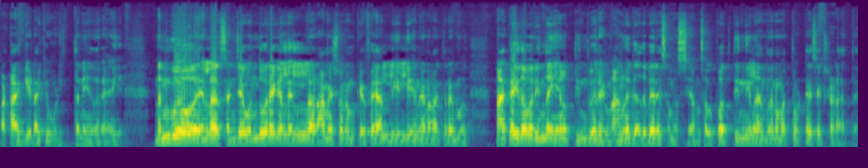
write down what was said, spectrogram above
ಪಟಾಕಿ ಗಿಡಾಕಿ ಹೊಡಿತಾನೇ ಇದ್ದಾರೆ ನನಗೂ ಎಲ್ಲ ಸಂಜೆ ಒಂದೂವರೆಗೆ ಅಲ್ಲೆಲ್ಲ ರಾಮೇಶ್ವರಂ ಕೆಫೆ ಅಲ್ಲಿ ಇಲ್ಲಿ ಏನೇನೋ ಹಾಕ್ತಾರೆ ನಾಲ್ಕೈದು ಅವರಿಂದ ಏನೋ ತಿಂದು ಬೇರೆ ನಾನ್ ವೆಜ್ ಅದು ಬೇರೆ ಸಮಸ್ಯೆ. ಒಂದು ಸ್ವಲ್ಪ ಹೊತ್ತು ತಿನ್ನಿಲ್ಲ ಅಂತಂದರೆ ಮತ್ತೆ ಹೊಟ್ಟೆ ಸ್ಟಾರ್ಟ್ ಆಗುತ್ತೆ.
